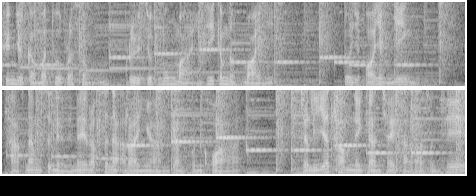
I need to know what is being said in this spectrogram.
ขึ้นอยู่กับวัตถุประสงค์ หรือจุดมุ่งหมายที่กำหนดไว้ โดยเฉพาะอย่างยิ่ง หากนำเสนอในลักษณะรายงานการค้นคว้า จริยธรรมในการใช้สารสนเทศ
